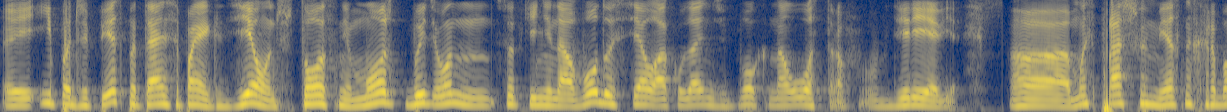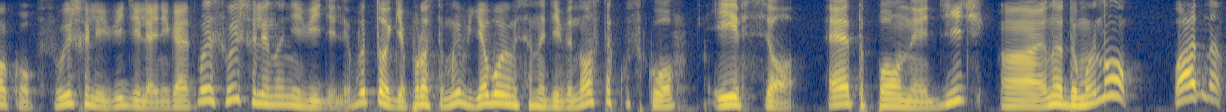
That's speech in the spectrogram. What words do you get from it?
э, и по GPS пытаемся понять, где он, что с ним. Может быть, он все-таки не на воду сел, а куда-нибудь бок на остров, в деревья. Э, мы спрашиваем местных рыбаков, слышали, видели. Они говорят, мы слышали, но не видели. В итоге просто мы въебываемся на 90 кусков и все. Это полная дичь. Э, ну, я думаю, ну, ладно,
